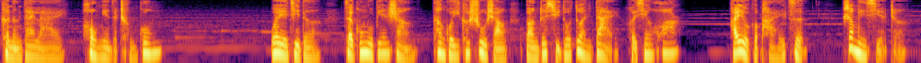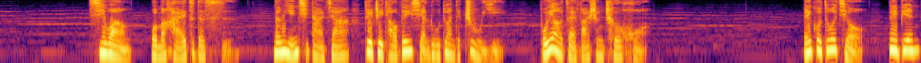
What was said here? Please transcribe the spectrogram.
可能带来后面的成功。我也记得在公路边上。看过一棵树上绑着许多缎带和鲜花，还有个牌子，上面写着：“希望我们孩子的死能引起大家对这条危险路段的注意，不要再发生车祸。”没过多久，那边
